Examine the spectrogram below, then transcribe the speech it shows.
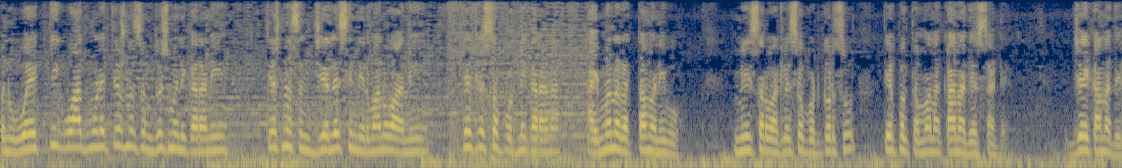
पण वैयक्तिक वादमुळे तेच ना संग दुश्मनी करानी तेच ना संग जेलसी निर्माण व्हानी त्याचले सपोर्ट नाही कराना. आई मना रक्ता म्हणी भो. मी सर्वातले सपोर्ट करसू ते फक्त मना काना देशसाठी. जय काना देश.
